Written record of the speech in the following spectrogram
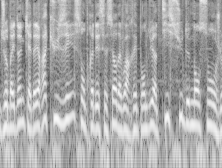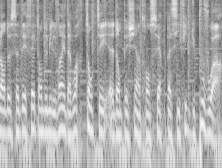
Joe Biden qui a d'ailleurs accusé son prédécesseur d'avoir répandu un tissu de mensonges lors de sa défaite en 2020 et d'avoir tenté d'empêcher un transfert pacifique du pouvoir.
